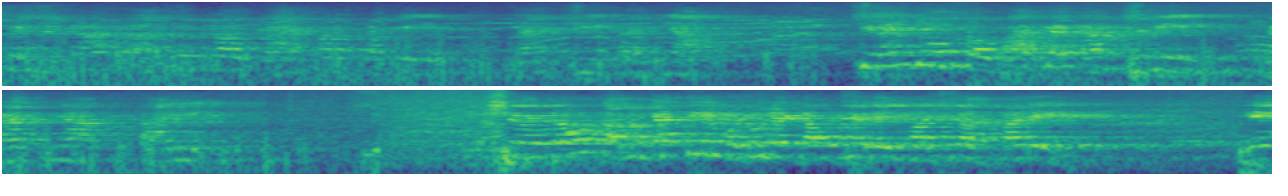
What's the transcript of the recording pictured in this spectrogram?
शशिकांत अशोकराव गायकवाड पाटील यांची कन्या चिरंजीव सौभाग्यकांक्षणी कन्या ताई शेवगाव तालुक्यातील वडुले गावचे रहिवासी असणारे हे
